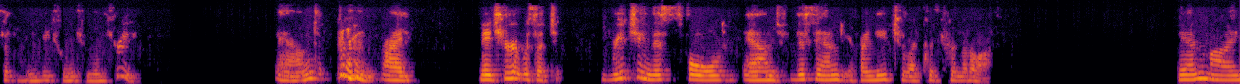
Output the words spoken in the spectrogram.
should be between two and three. And I made sure it was a reaching this fold and this end, if I need to, I could trim it off. Then my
